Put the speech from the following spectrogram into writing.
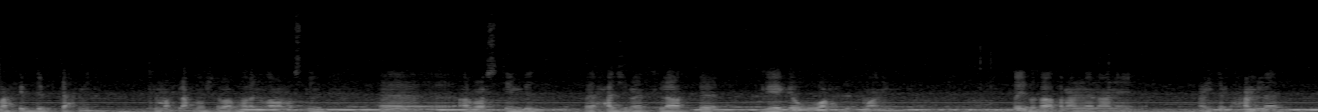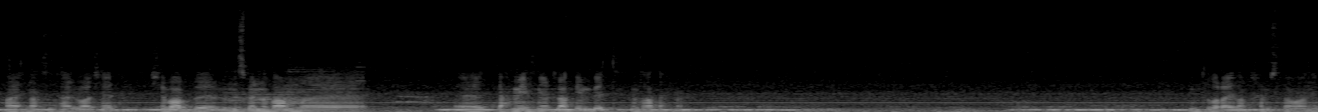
راح يبدأ بالتحميل. ما تلاحظون شباب هذا النظام 64 أربعة وستين بت حجمه ثلاثة جيجا وواحد وثمانين. طيب طبعا لأن أنا عندي محملة هاي نفس هاي الواجهة. شباب بالنسبة للنظام آه، آه، تحميل اثنين وثلاثين بت نضغط هنا. ننتظر أيضا خمس ثواني.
